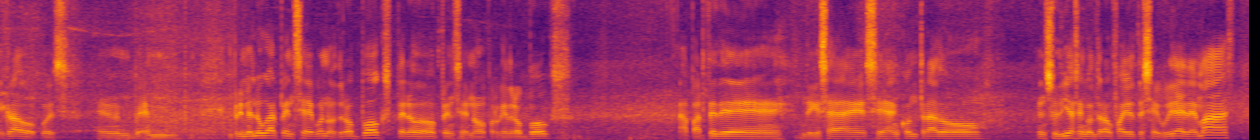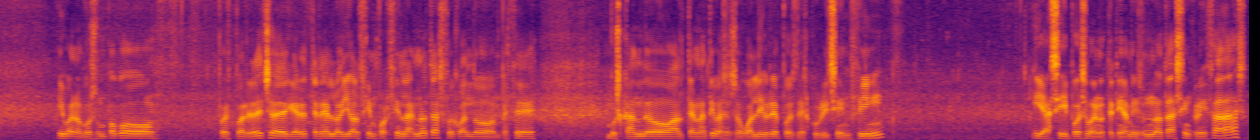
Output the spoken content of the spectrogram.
Y claro, pues, en, en primer lugar pensé, bueno, Dropbox, pero pensé no, porque Dropbox aparte de, que se ha, encontrado, en su día se encontraron fallos de seguridad y demás, y bueno, pues un poco, pues por el hecho de querer tenerlo yo al 100% las notas, fue cuando empecé buscando alternativas en software libre, pues descubrí SyncThing, y así pues bueno tenía mis notas sincronizadas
